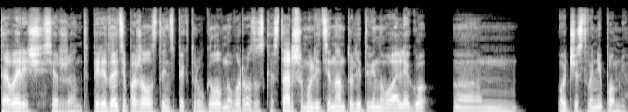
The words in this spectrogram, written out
«Товарищ сержант, передайте, пожалуйста, инспектору уголовного розыска, старшему лейтенанту Литвинову Олегу... Эм, отчество не помню.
